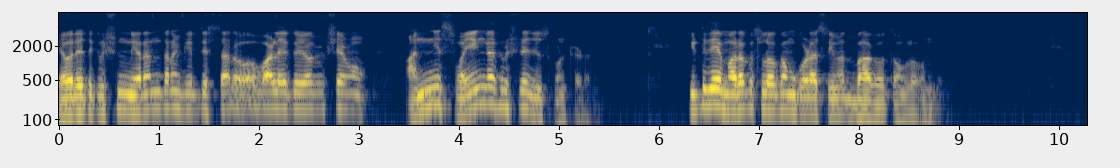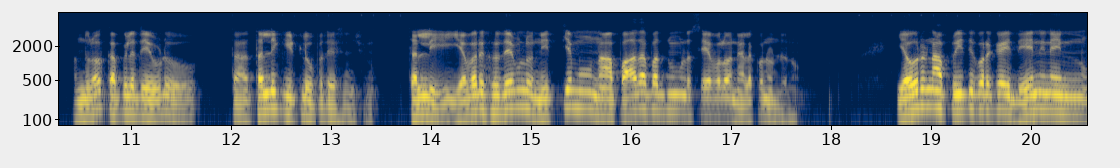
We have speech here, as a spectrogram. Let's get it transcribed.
ఎవరైతే కృష్ణుని నిరంతరం కీర్తిస్తారో వాళ్ళ యొక్క యోగక్షేమం అన్ని స్వయంగా కృష్ణుడే చూసుకుంటాడు ఇటుదే మరొక శ్లోకం కూడా శ్రీమద్ భాగవతంలో ఉంది. అందులో కపిలదేవుడు తన తల్లికి ఇట్లు ఉపదేశించును. తల్లి ఎవరి హృదయంలో నిత్యము నా పాదపద్మముల సేవలో నెలకొనుండును? ఎవరు నా ప్రీతి కొరకై దేనినైను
